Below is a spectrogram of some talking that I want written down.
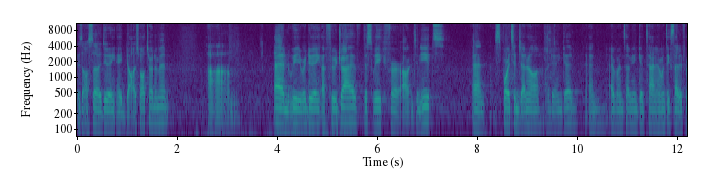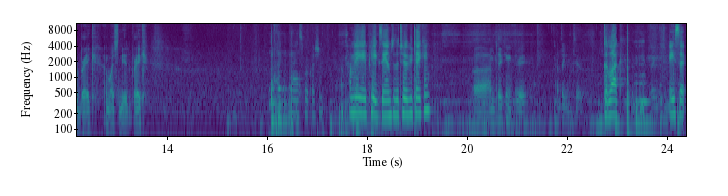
is also doing a dodgeball tournament, um, and we were doing a food drive this week for Arlington Eats, and sports in general are doing good, and everyone's having a good time. Everyone's excited for break, a much needed break. Can I ask a question? How many AP exams are the two of you taking? Uh, I'm taking three. I'm taking two. Good luck. Ace it.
